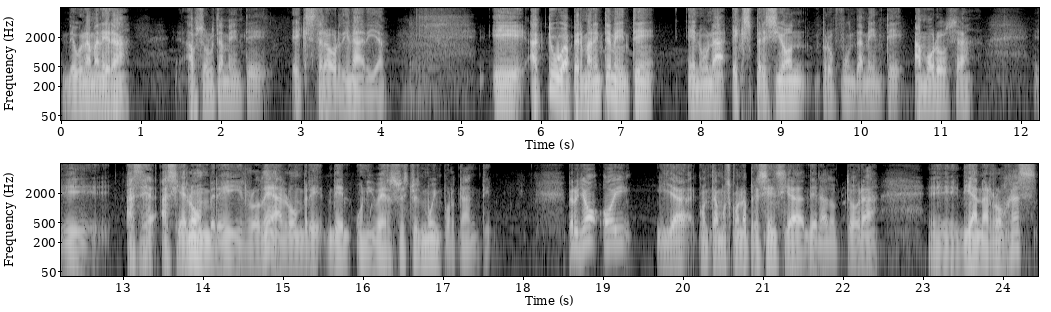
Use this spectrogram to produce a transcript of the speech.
de una manera absolutamente extraordinaria. Y actúa permanentemente en una expresión profundamente amorosa eh, hacia, el hombre y rodea al hombre del universo. Esto es muy importante. Pero yo hoy, y ya contamos con la presencia de la doctora eh, Diana Rojas,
